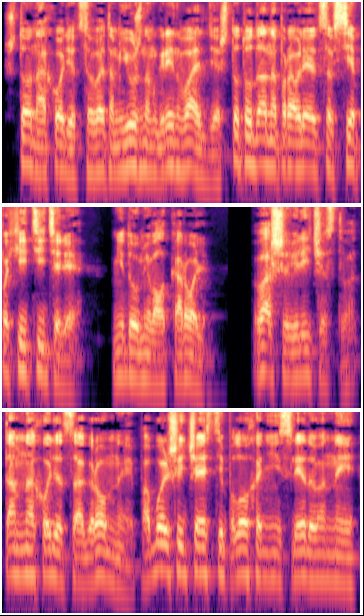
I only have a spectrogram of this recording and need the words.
«Что находится в этом Южном Гринвальде, что туда направляются все похитители?» – недоумевал король. «Ваше Величество, там находятся огромные, по большей части плохо неисследованные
